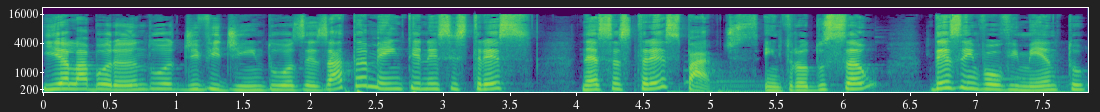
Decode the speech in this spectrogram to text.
e elaborando-o, dividindo-os exatamente nesses três, nessas três partes: introdução, desenvolvimento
